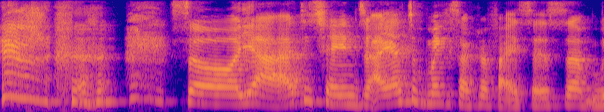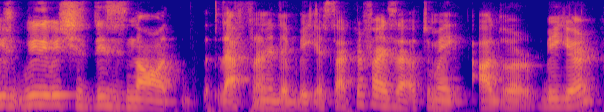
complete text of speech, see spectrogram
so yeah, I had to change. I had to make sacrifices, uh, which is this is not definitely the biggest sacrifice. I had to make other bigger.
